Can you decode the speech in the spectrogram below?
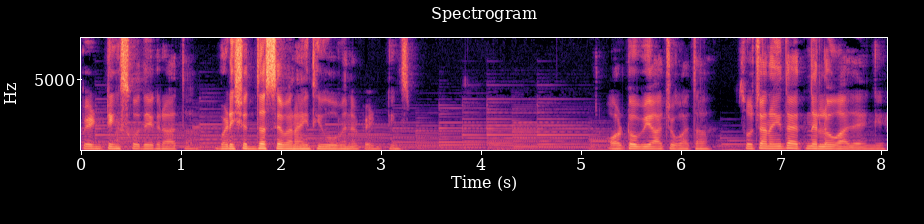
पेंटिंग्स को देख रहा था। बड़ी शिद्दत से बनाई थी वो मैंने पेंटिंग्स। ऑटो भी आ चुका था। सोचा नहीं था इतने लोग आ जाएँगे।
